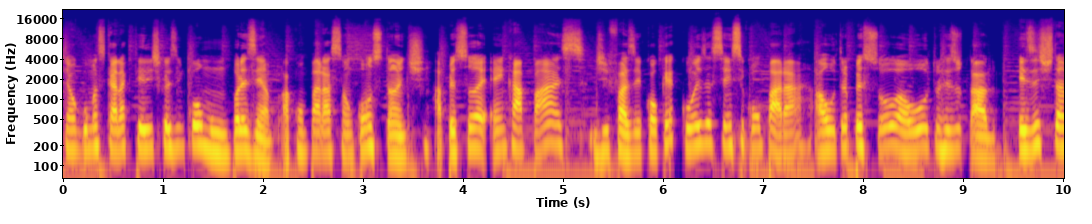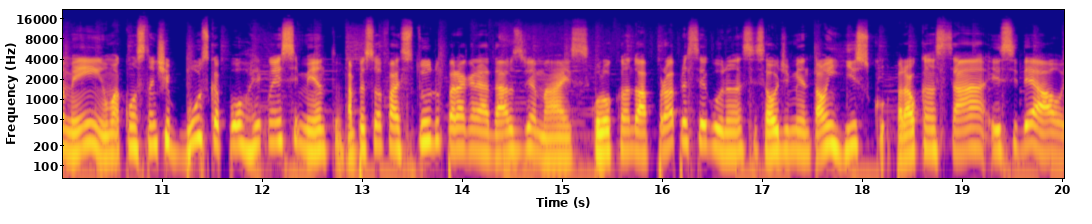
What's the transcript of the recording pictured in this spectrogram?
tem algumas características em comum. Por exemplo, a comparação constante. A pessoa é incapaz de fazer qualquer coisa sem se comparar a outra pessoa ou outro resultado. Existe também uma constante busca por reconhecimento. A pessoa faz tudo para agradar os demais, colocando a própria segurança e saúde mental em risco para alcançar esse ideal.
